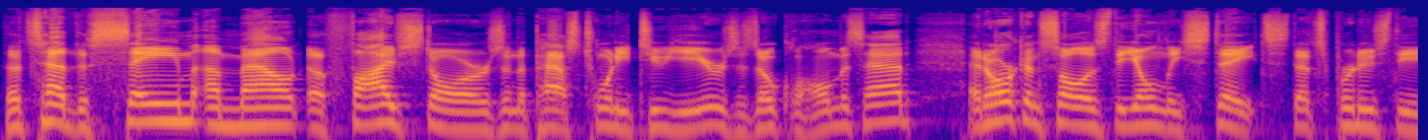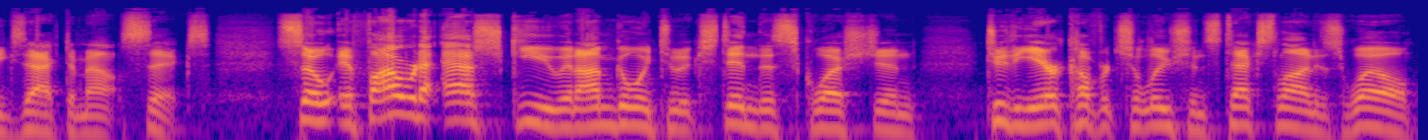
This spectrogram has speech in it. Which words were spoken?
that's had the same amount of five stars in the past 22 years as Oklahoma's had, and Arkansas is the only state that's produced the exact amount, six. So if I were to ask you, and I'm going to extend this question to the Air Comfort Solutions text line as well,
